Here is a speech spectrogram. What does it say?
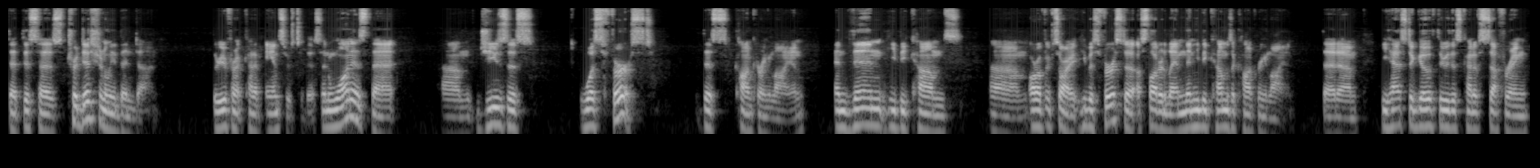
that this has traditionally been done three different kind of answers to this. And one is that um, Jesus was first this conquering lion, and then he becomes, um, or sorry, he was first a, a, slaughtered lamb, then he becomes a conquering lion. That um, he has to go through this kind of suffering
